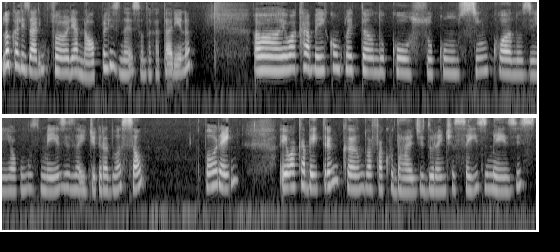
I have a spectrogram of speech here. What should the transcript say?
localizada em Florianópolis, né, Santa Catarina. Uh, eu acabei completando o curso com cinco anos e alguns meses aí de graduação, porém, eu acabei trancando a faculdade durante seis meses,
